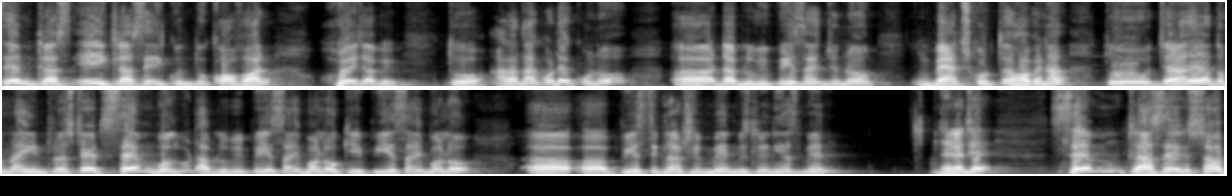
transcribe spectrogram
সেম ক্লাস এই ক্লাসেই কিন্তু কভার হয়ে যাবে। তো আলাদা করে কোনো ডাব্লিউবিপিএসআই এর জন্য ব্যাচ করতে হবে না। তো যারা যারা তোমরা ইন্টারেস্টেড সেম বলব ডাব্লিউবিপিএসআই বলো কে কেপিএসআই বলো PSC clerkship main miscellaneous main ঠিক আছে সেম ক্লাসে সব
